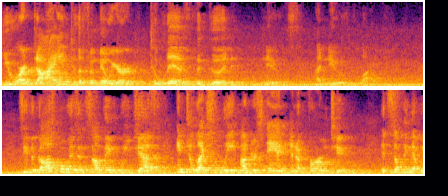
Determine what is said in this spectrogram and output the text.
You are dying to the familiar to live the good news, a new life. See, the gospel isn't something we just intellectually understand and affirm to. It's something that we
